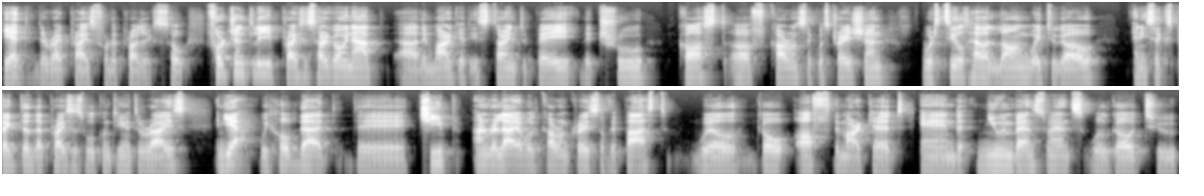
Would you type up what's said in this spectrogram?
get the right price for the project. So, fortunately, prices are going up. Uh, the market is starting to pay the true cost of carbon sequestration. We still have a long way to go, and it's expected that prices will continue to rise. And yeah, we hope that the cheap, unreliable carbon credits of the past will go off the market and new investments will go to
